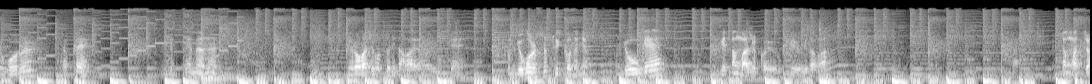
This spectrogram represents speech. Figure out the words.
요거를 딱 빼. 이렇게 빼면은 여러 가지 것들이 나와요. 이렇게. 그럼 요거를 쓸 수 있거든요. 그럼 요게 이게 딱 맞을 거예요. 이렇게 여기다가. 자, 딱 맞죠?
